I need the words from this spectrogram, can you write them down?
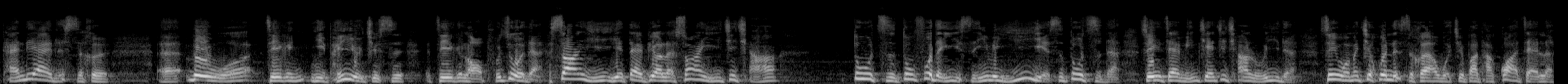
谈恋爱的时候，呃，为我这个女朋友就是这个老婆做的。双鱼也代表了双鱼极强。多子多福的意思，因为鱼也是多子的，所以在民间吉强如意的。所以我们结婚的时候啊，我就把它挂在了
